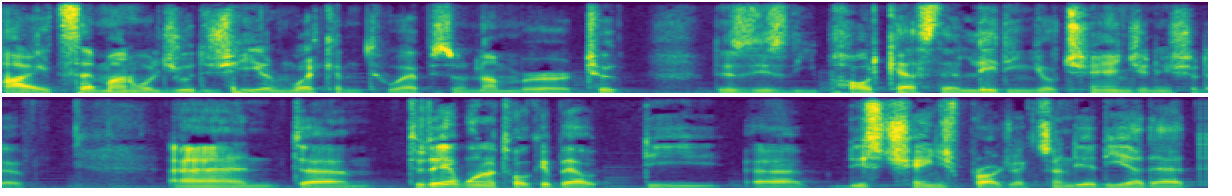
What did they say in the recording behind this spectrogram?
Hi, it's Emmanuel Judish here, and welcome to episode number two. This is the podcast that Leading Your Change initiative. And um, today I want to talk about the uh, these change projects and the idea that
